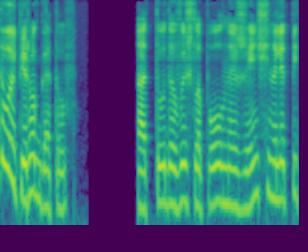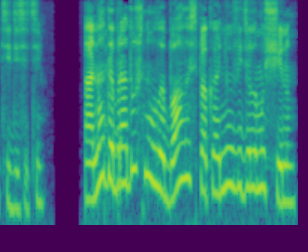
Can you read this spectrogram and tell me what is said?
твой пирог готов». Оттуда вышла полная женщина лет пятидесяти. Она добродушно улыбалась, пока не увидела мужчину.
